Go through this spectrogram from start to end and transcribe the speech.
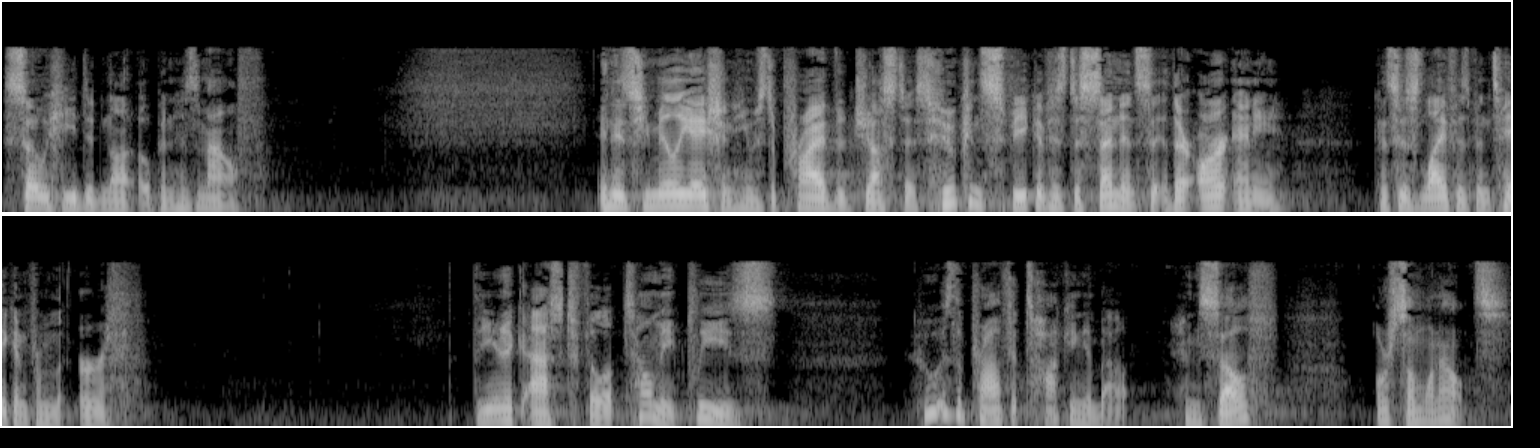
so he did not open his mouth. In his humiliation, he was deprived of justice. Who can speak of his descendants? There aren't any, because his life has been taken from the earth. The eunuch asked Philip, Tell me, please, who is the prophet talking about? Himself or someone else?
